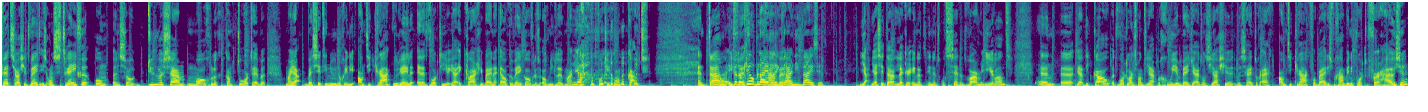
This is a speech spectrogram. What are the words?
Yvette, zoals je het weet, is ons streven om een zo duurzaam mogelijk kantoor te hebben. Maar ja, wij zitten hier nu nog in die anti-kraakburelen. En het wordt hier, ja, ik klaag hier bijna elke week over. Dat is ook niet leuk, maar Ja. het wordt hier gewoon koud. En daarom, Ja, ik ben Yvette, ook heel blij dat ik we- daar niet bij zit. Ja, jij zit daar lekker in het, in het ontzettend warme Ierland. En Mhm. eh, ja, die kou, het wordt langzamerhand... Ja, we groeien een beetje uit ons jasje. We zijn toch eigenlijk anti-kraak voorbij. Dus we gaan binnenkort verhuizen.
